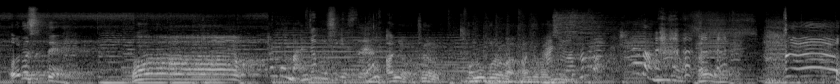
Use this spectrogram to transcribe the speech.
어렸을 때. 와, 한번 만져보시겠어요? 아니요, 저는 보는 걸로만 만족하고 아니면. 한번 하나도 안 무서워. 아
